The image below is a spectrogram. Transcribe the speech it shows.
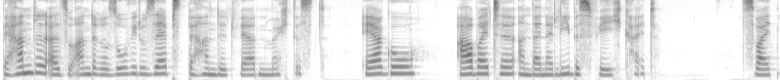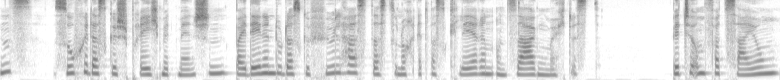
Behandle also andere so, wie du selbst behandelt werden möchtest. Ergo, arbeite an deiner Liebesfähigkeit. Zweitens, suche das Gespräch mit Menschen, bei denen du das Gefühl hast, dass du noch etwas klären und sagen möchtest. Bitte um Verzeihung,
